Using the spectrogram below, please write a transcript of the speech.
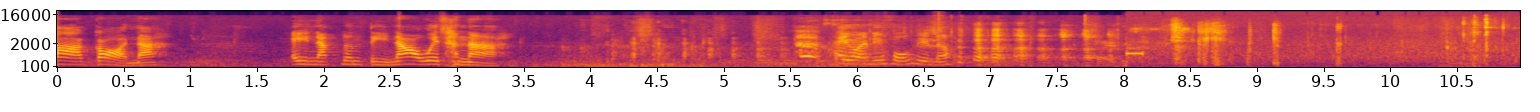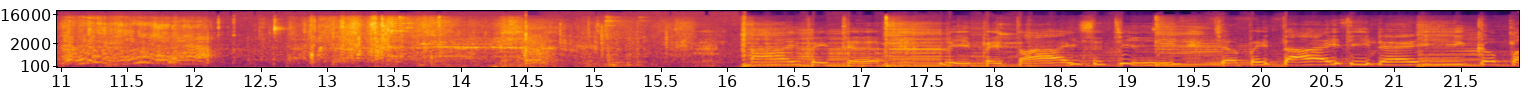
ลาก่อนนะ ไอ้นักดนตรีหน้าเวทนา ไอ้วันนี้พกดีเนาะ ตายไปเถอะรีบไปตายสักที จะไปตายที่ไหนก็ไป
